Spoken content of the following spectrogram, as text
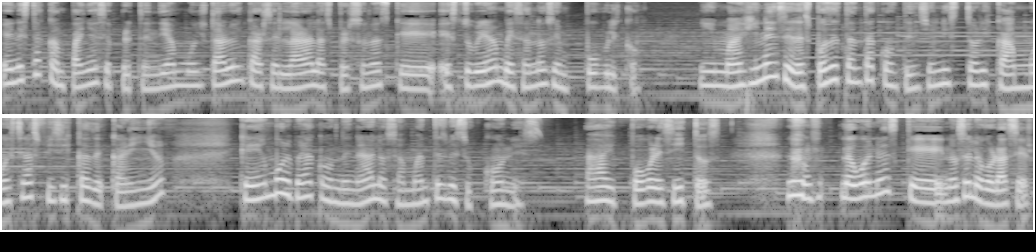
En esta campaña se pretendía multar o encarcelar a las personas que estuvieran besándose en público. Imagínense después de tanta contención histórica a muestras físicas de cariño, querían volver a condenar a los amantes besucones. Ay, pobrecitos. Lo, bueno es que no se logró hacer.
